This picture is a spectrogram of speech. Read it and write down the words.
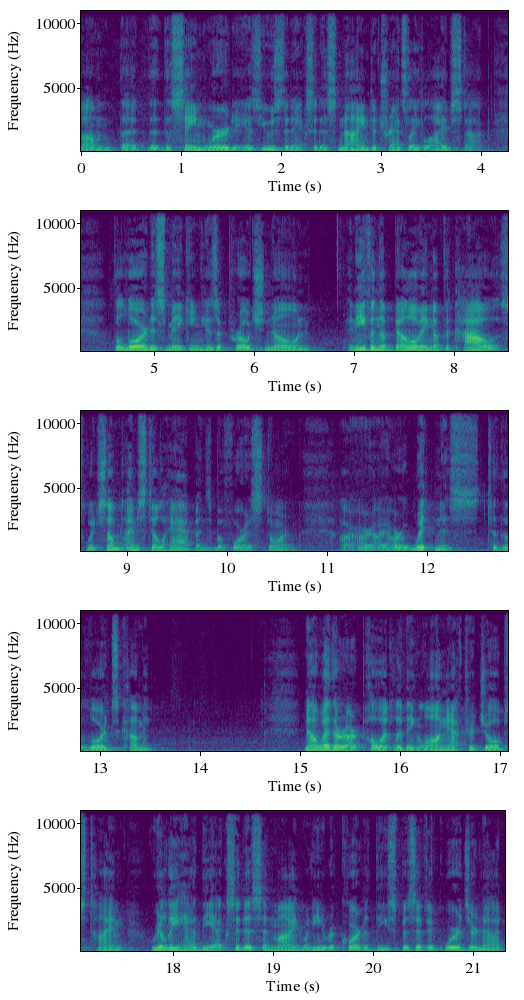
um, the, the, the same word is used in Exodus 9 to translate livestock. The Lord is making his approach known, and even the bellowing of the cows, which sometimes still happens before a storm, are, are, are a witness to the Lord's coming. Now, whether our poet, living long after Job's time, really had the Exodus in mind when he recorded these specific words or not,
